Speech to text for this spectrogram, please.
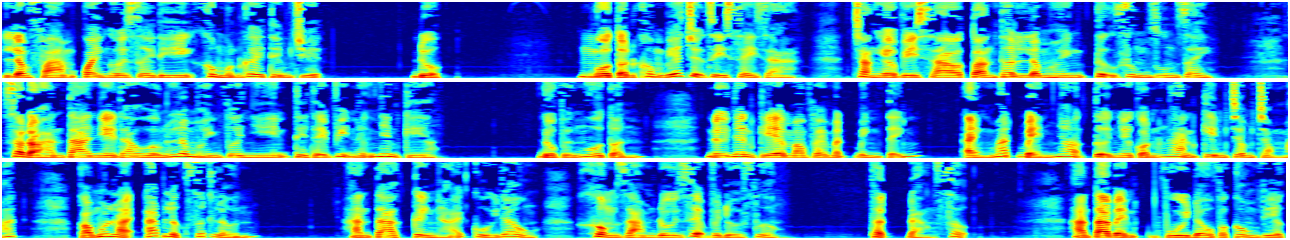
Lâm Phàm quay người rời đi, không muốn gây thêm chuyện. Được. Ngô Tuấn không biết chuyện gì xảy ra. Chẳng hiểu vì sao toàn thân Lâm Huỳnh tự dừng run rẩy. Sau đó hắn ta nhìn theo hướng Lâm Huỳnh vừa nhìn thì thấy vị nữ nhân kia. Đối với Ngô Tuấn, nữ nhân kia mang vẻ mặt bình tĩnh, ánh mắt bén nhọn tựa như có ngàn kim châm trong mắt, có một loại áp lực rất lớn. Hắn ta kinh hãi cúi đầu, không dám đối diện với đối phương. Thật đáng sợ. Hắn ta bèn vùi đầu vào công việc,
